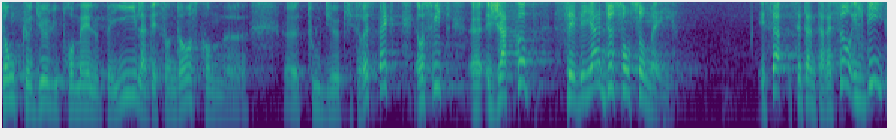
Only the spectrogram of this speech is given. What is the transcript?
donc Dieu lui promet le pays, la descendance, comme euh, euh, tout Dieu qui se respecte. Et ensuite, euh, Jacob s'éveilla de son sommeil. Et ça, c'est intéressant. Il dit,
